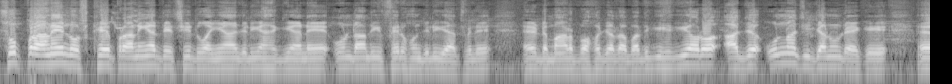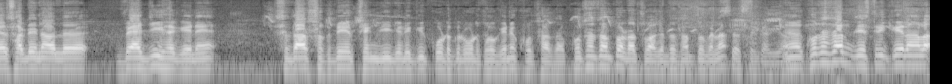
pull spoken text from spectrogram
ਸੋ ਪੁਰਾਣੇ ਨੁਸਖੇ, ਪੁਰਾਣੀਆਂ ਦੇਸੀ ਦਵਾਈਆਂ ਜਿਹੜੀਆਂ ਹੈਗੀਆਂ ਨੇ, ਉਹਨਾਂ ਦੀ ਫਿਰ ਹੁਣ ਜਿਹੜੀ ਇਸ ਵੇਲੇ ਡਿਮਾਂਡ ਬਹੁਤ ਜ਼ਿਆਦਾ ਵੱਧ ਗਈ ਹੈਗੀ ਔਰ ਅੱਜ ਉਹਨਾਂ ਚੀਜ਼ਾਂ ਨੂੰ ਲੈ ਕੇ ਸਾਡੇ ਨਾਲ ਵੈਜੀ ਹੈਗੇ ਨੇ ਸਰਦਾਰ ਸੁਖਦੇਵ ਸਿੰਘ ਜੀ ਜਿਹੜੇ ਕਿ ਕੋਟ ਕਰੋੜ ਤੋਂ ਗਏ ਨੇ ਖੋਸਾ ਸਾਹਿਬ। ਖੋਸਾ ਸਾਹਿਬ ਤੁਹਾਡਾ ਸਵਾਗਤ ਹੈ ਸਭ ਤੋਂ ਪਹਿਲਾਂ। ਸਤਿ ਸ੍ਰੀ ਅਕਾਲ ਜੀ। ਖੋਸਾ ਸਾਹਿਬ ਜਿਸ ਤਰੀਕੇ ਨਾਲ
